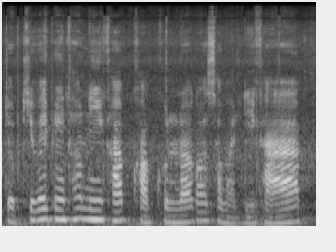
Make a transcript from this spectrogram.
จบคลิปไว้เพียงเท่านี้ครับ ขอบคุณแล้วก็สวัสดีครับ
